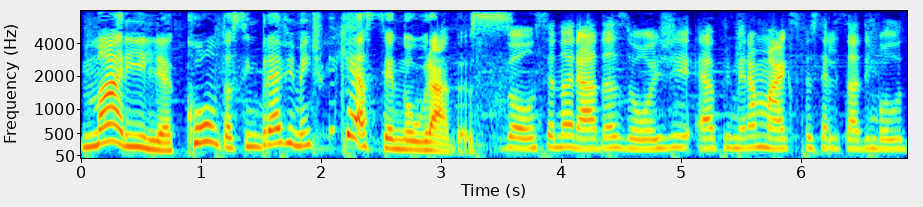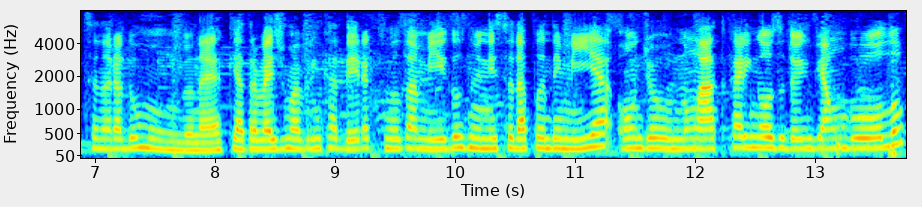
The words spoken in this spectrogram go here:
Marília, conta assim brevemente o que que é a Cenouradas. Bom, Cenouradas hoje é a primeira marca especializada em bolo de cenoura do mundo, né? Que através de uma brincadeira com meus amigos no início da pandemia, onde eu, num ato carinhoso de eu enviar um bolo,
